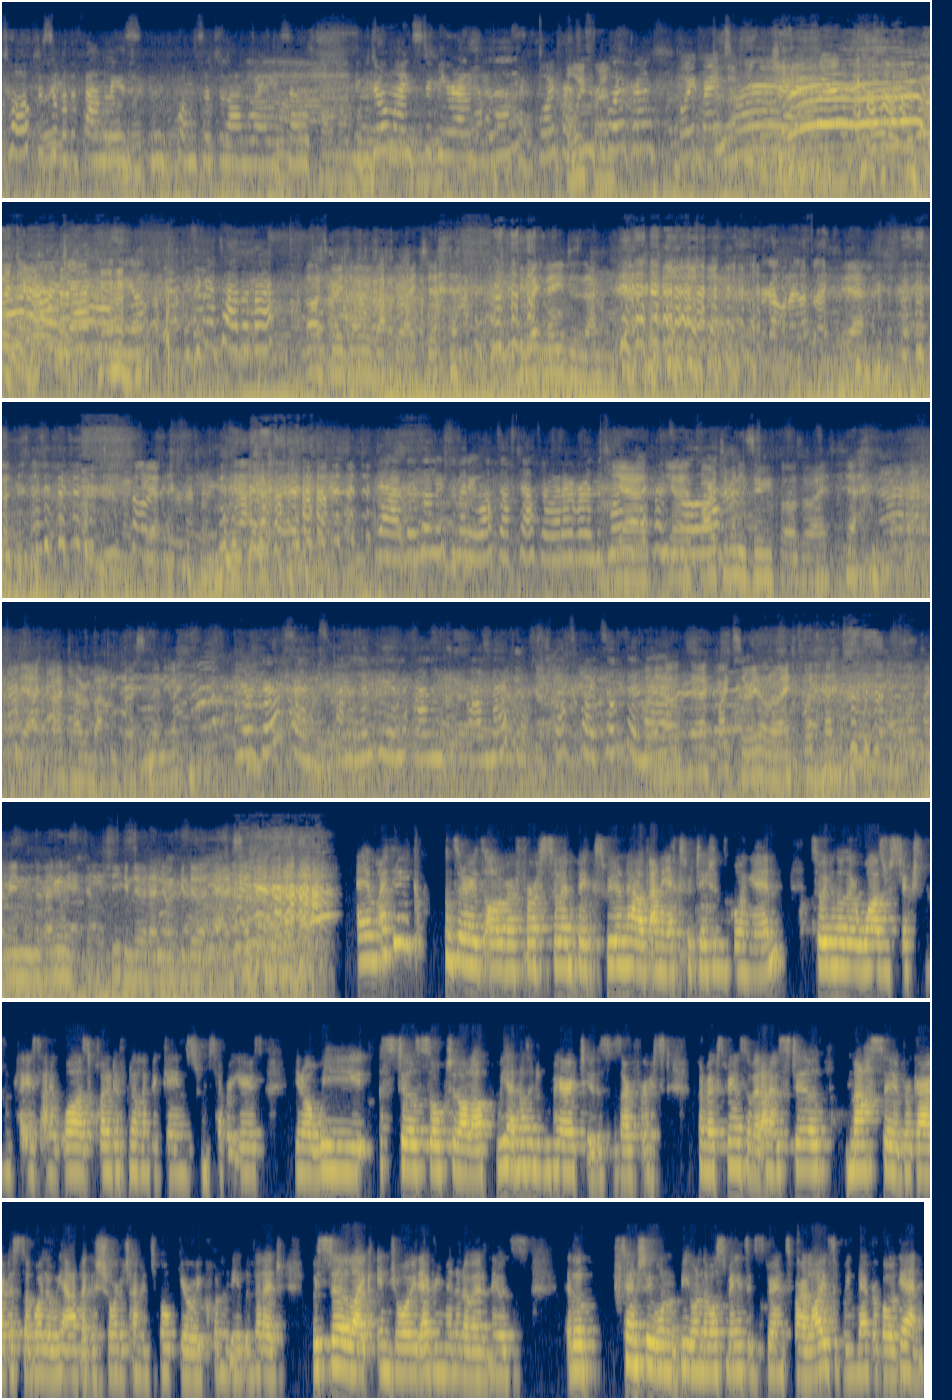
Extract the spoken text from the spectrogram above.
to talk to some of the families who've come such a long way. So if you don't mind sticking around, a little boyfriend, Boyfriend. boyfriend, Boyfriend. Is it good to have her back? Oh, it's great to have you back, right? Yeah. You've been waiting ages now. Forgot what I look like. Yeah. Yeah, there's only so many WhatsApp chats or whatever, and the time Yeah, difference yeah, all far that. too many Zoom calls away. Yeah. Yeah, glad to have her back in person anyway. Your girlfriend, an Olympian and a medalist. That's quite something. I know, Uh, yeah, quite surreal, right? But I mean, if anyone, if she can do it, anyone can do it now. So. Um, I think considering it's all of our first Olympics, we didn't have any expectations going in. So even though there was restrictions in place and it was quite a different Olympic Games from separate years, you know, we still soaked it all up. We had nothing to compare it to. This was our first kind of experience of it, and it was still massive, regardless of whether we had like a shorter time in Tokyo or we couldn't leave the village. We still like enjoyed every minute of it, and it was it'll potentially be one of the most amazing experiences of our lives if we never go again.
